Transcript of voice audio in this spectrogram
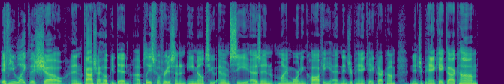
If you like this show, and gosh, I hope you did, uh, please feel free to send an email to MMC, as in my morning coffee at ninjapancake.com. Ninjapancake.com.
